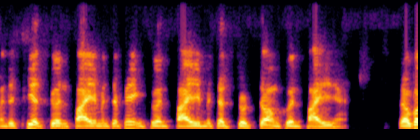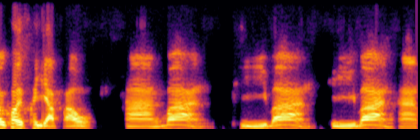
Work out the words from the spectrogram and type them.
มันจะเครียดเกินไป มันจะเพ่งเกินไป มันจะจดจ้องเกินไปเนี่ย เราค่อยๆขยับเอาห่างบ้าง ถี่บ้าง ถี่บ้าง ห่าง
